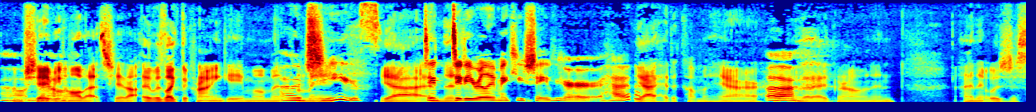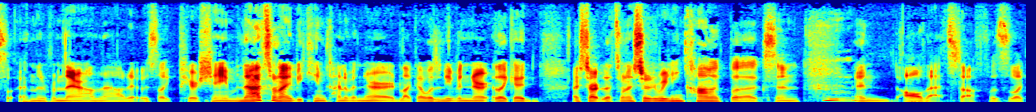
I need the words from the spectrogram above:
Oh, I'm shaving no. all that shit off. It was like the crying game moment Oh, jeez. Yeah. Did, then- did he really make you shave your head? yeah, I had to cut my hair that I had grown, and and it was just, and then from there on out, it was like pure shame, and that's when I became kind of a nerd. Like I wasn't even nerd. Like I, I started. That's when I started reading comic books and and all that stuff was like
